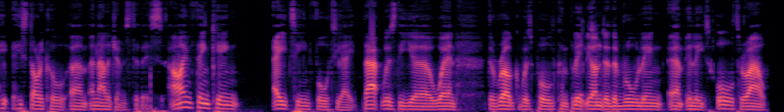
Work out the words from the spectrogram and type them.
hi- historical um, analogies to this. I'm thinking 1848. That was the year when the rug was pulled completely under the ruling um, elites all throughout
